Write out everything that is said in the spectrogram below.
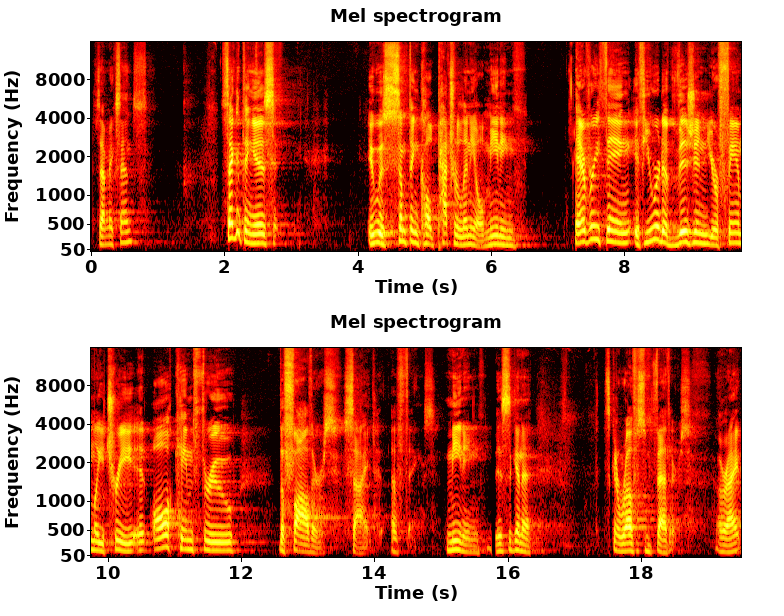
Does that make sense? Second thing is, it was something called patrilineal, meaning everything, if you were to vision your family tree, it all came through the father's side of things. Meaning, this is gonna, it's gonna ruffle some feathers, all right?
